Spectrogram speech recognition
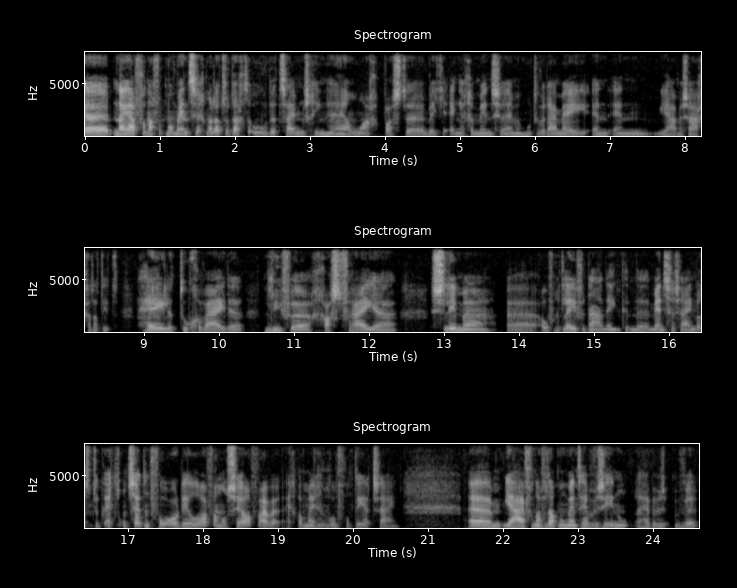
Uh, nou ja, vanaf het moment zeg maar dat we dachten, oeh, dat zijn misschien hè, onaangepaste, een beetje engige mensen en wat moeten we daarmee? En, en ja, we zagen dat dit hele toegewijde, lieve, gastvrije, slimme, uh, over het leven nadenkende mensen zijn. Dat was natuurlijk echt een ontzettend vooroordeel hoor, van onszelf, waar we echt wel mee geconfronteerd zijn. Um, ja, vanaf dat moment hebben we, ze in, hebben we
